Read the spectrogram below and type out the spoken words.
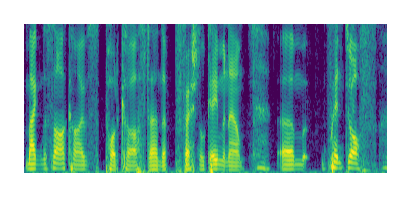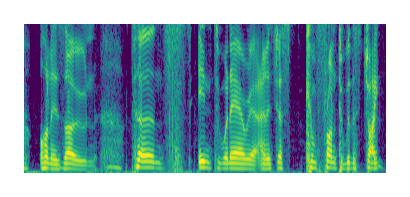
Magnus Archives podcast and a professional gamer now, um, went off on his own, turns into an area and is just confronted with this gigantic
